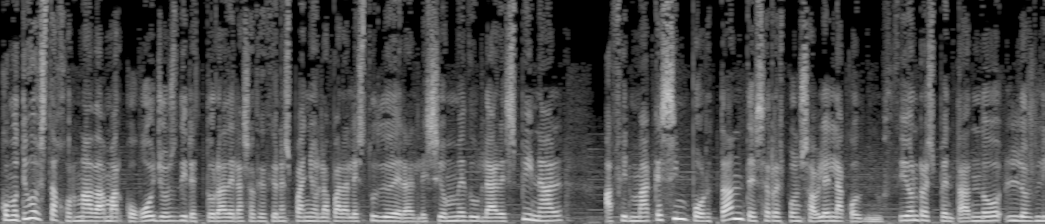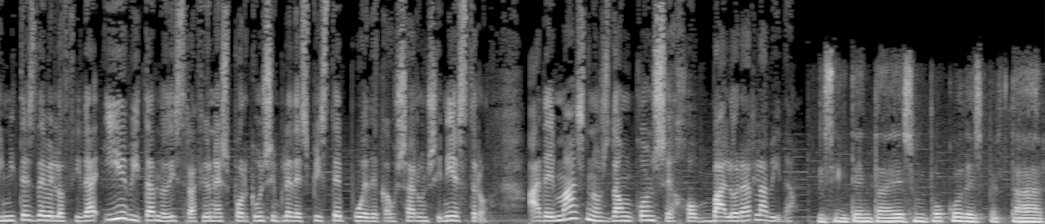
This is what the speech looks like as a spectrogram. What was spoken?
Con motivo de esta jornada, Marco Goyos, directora de la Asociación Española para el Estudio de la Lesión Medular Espinal, afirma que es importante ser responsable en la conducción respetando los límites de velocidad y evitando distracciones porque un simple despiste puede causar un siniestro. Además nos da un consejo, valorar la vida. Lo que se intenta es un poco despertar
